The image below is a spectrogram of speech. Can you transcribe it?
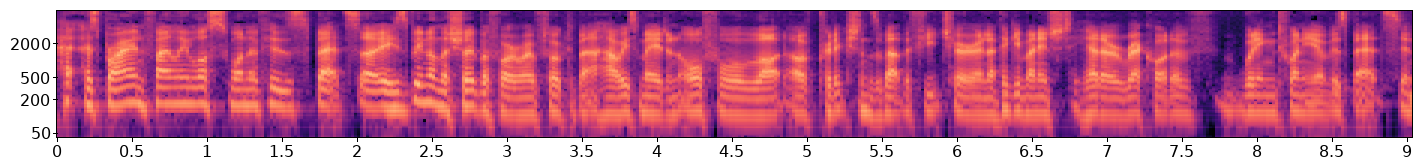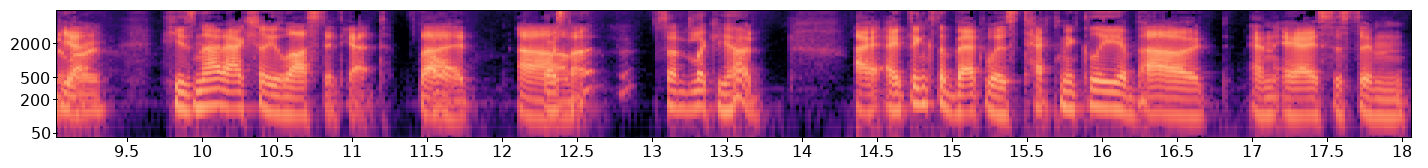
Has Bryan finally lost one of his bets? Uh, he's been on the show before and we've talked about how he's made an awful lot of predictions about the future. And I think he managed, he had a record of winning 20 of his bets in a yeah. row. He's not actually lost it yet. But oh. um, why's that? sounded like he had. I, I think the bet was technically about an AI system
